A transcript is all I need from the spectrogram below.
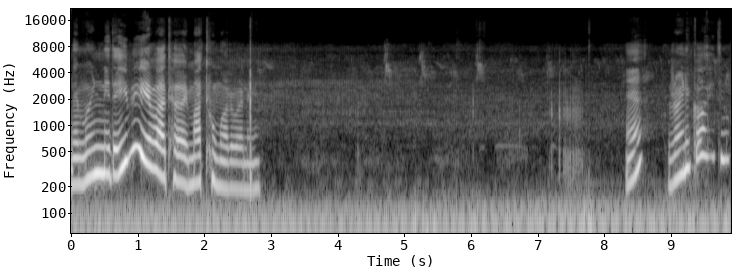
ને મુન્ની તો એ બી એવા થાય માથું મારવાની. હે? રણી કહી તું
